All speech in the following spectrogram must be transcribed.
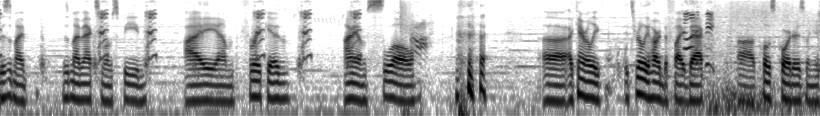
this is my this is my maximum speed. I am freaking I am slow. uh, I can't really it's really hard to fight back uh, close quarters when your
